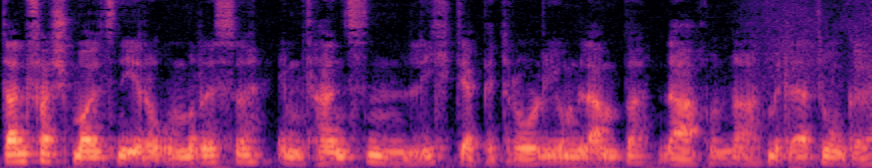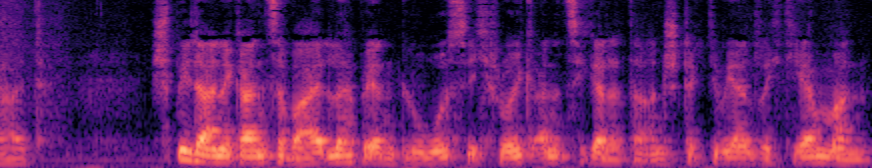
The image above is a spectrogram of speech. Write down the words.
Dann verschmolzen ihre Umrisse im tanzenden Licht der Petroleumlampe nach und nach mit der Dunkelheit. Ich spielte eine ganze Weile, während Louis sich ruhig eine Zigarette ansteckte wie ein richtiger Mann.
